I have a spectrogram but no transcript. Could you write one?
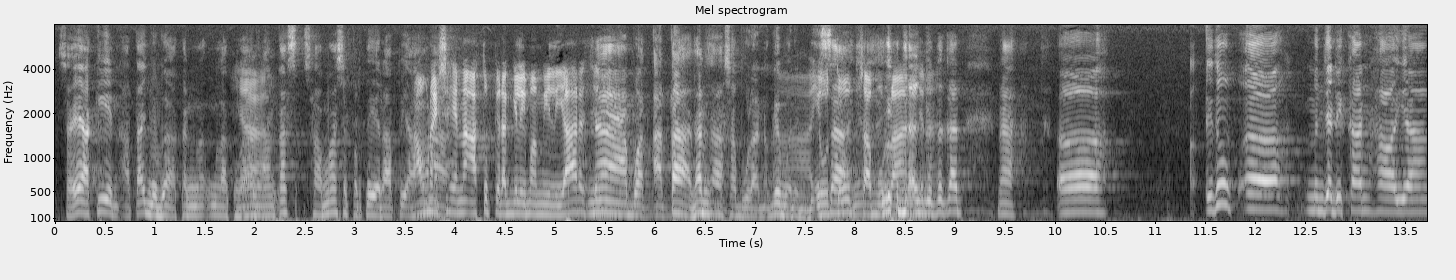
saya yakin Atta juga akan mel- melakukan Ya. langkah sama seperti Rapi Ahmad. nesena atuh piragi 5 miliar. cenah. Nah, buat Ata kan sa- sabulan oke baru Nah, bisa. YouTube nya. sabulan, Gitu, gitu. kan. Nah, eh itu eh, menjadikan hal yang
